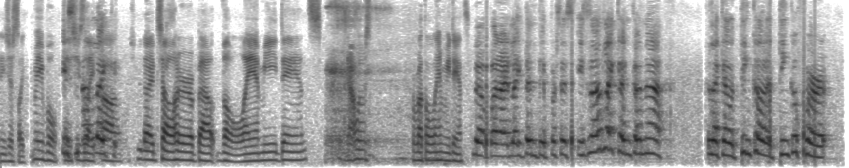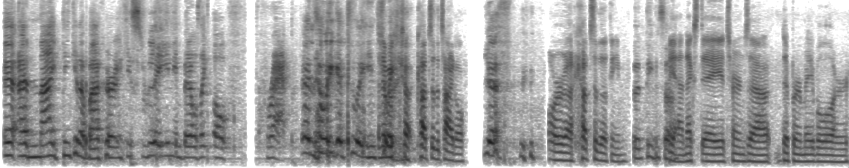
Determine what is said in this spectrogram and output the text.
And he's just like, Mabel. And It's she's like, like- "Oh, should I tell her about the Lamby dance? That was about the Lamby dance. No, but I like that Dipper says it's not like I'm gonna like I would think of think of her at night thinking about her and he's laying in bed. I was like, oh crap. And then we get to the intro. And then we cut, cut to the title yes. or uh, cut to the theme. the theme song. Yeah, next day it turns out Dipper and Mabel are,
